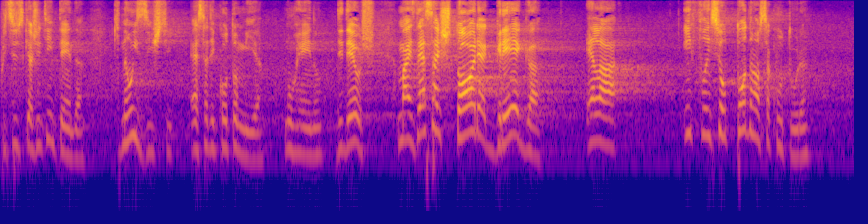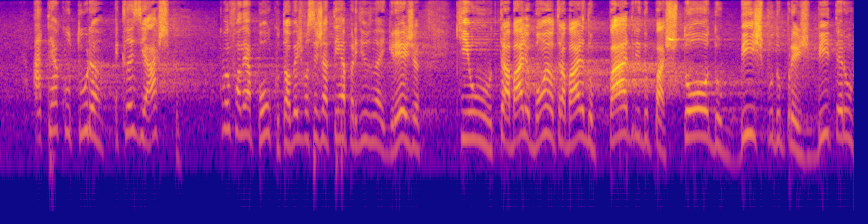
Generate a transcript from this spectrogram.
Preciso que a gente entenda que não existe essa dicotomia no reino de Deus. Mas essa história grega, ela influenciou toda a nossa cultura até a cultura eclesiástica. Como eu falei há pouco, talvez você já tenha aprendido na igreja que o trabalho bom é o trabalho do padre, do pastor, do bispo, do presbítero.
